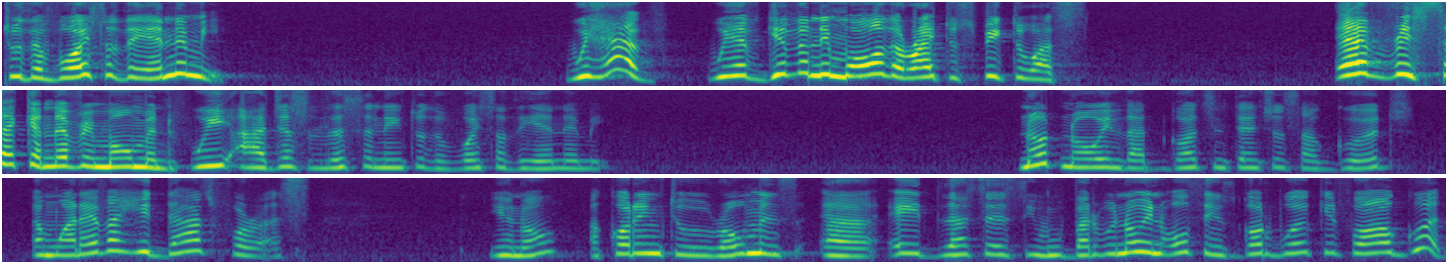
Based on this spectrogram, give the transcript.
to the voice of the enemy. We have. We have given him all the right to speak to us. Every second, every moment, we are just listening to the voice of the enemy. Not knowing that God's intentions are good and whatever he does for us, you know, according to Romans uh, 8, that says, But we know in all things God work it for our good.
